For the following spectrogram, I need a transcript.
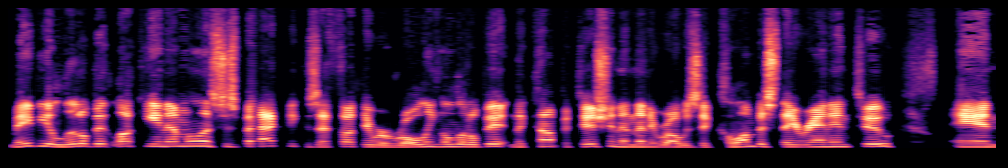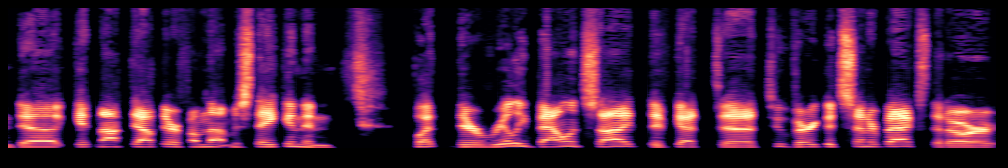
Maybe a little bit lucky in MLS is back because I thought they were rolling a little bit in the competition, and then it was at Columbus they ran into and uh, get knocked out there if I'm not mistaken. And but they're really balanced side. They've got uh, two very good center backs that are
